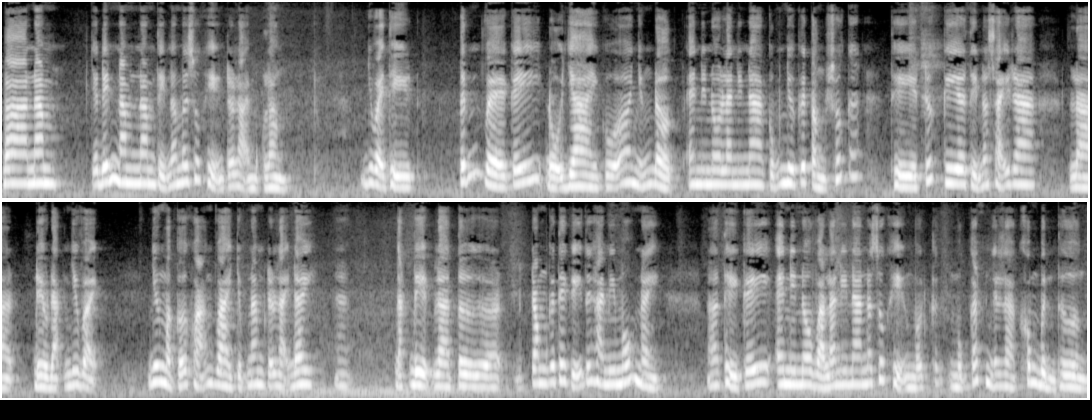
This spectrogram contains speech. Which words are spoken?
3 năm cho đến 5 năm thì nó mới xuất hiện trở lại một lần. Như vậy thì tính về cái độ dài của những đợt El Nino La Nina cũng như cái tần suất á, thì trước kia thì nó xảy ra là đều đặn như vậy. Nhưng mà cỡ khoảng vài chục năm trở lại đây à, đặc biệt là từ trong cái thế kỷ thứ 21 này à, thì cái El Nino và La Nina nó xuất hiện một cách, một cách nghĩa là không bình thường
